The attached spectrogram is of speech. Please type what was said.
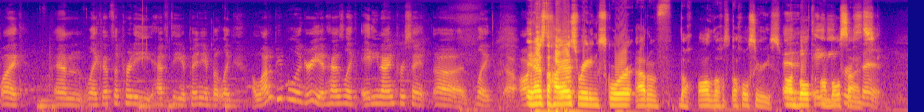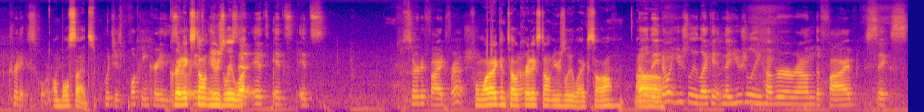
like, and like that's a pretty hefty opinion, but like a lot of people agree. It has like eighty nine percent, uh, like uh, It has the score highest rating score out of the all the, the whole series on both on both sides. Critic score, On both sides. which is fucking crazy. Critics it's don't usually 80% li- It's it's it's certified fresh. From what I can tell, Yeah. critics don't usually like Saw. No, Uh, they don't usually like it, and they usually hover around the five, six,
